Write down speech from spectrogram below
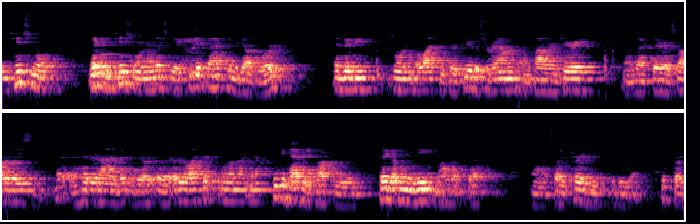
intentional, make it intentional in the next week to get back into God's Word and maybe join a life group. There are a few of us around, and Tyler and Terry uh, back there at Slaughterley's, uh, Heather and I, are there, are there other life groups going on right now? We'd be happy to talk to you and tell you about when we meet and all that stuff. Uh, so I encourage you to do that. Let's pray.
